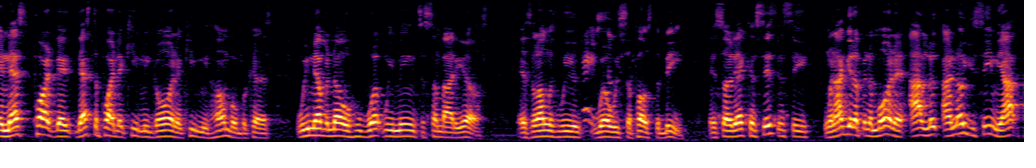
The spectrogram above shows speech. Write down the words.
And that's part that that's the part that keep me going and keep me humble because we never know who, what we mean to somebody else as long as we where we supposed to be. And so that consistency, when I get up in the morning, I look. I know you see me. I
